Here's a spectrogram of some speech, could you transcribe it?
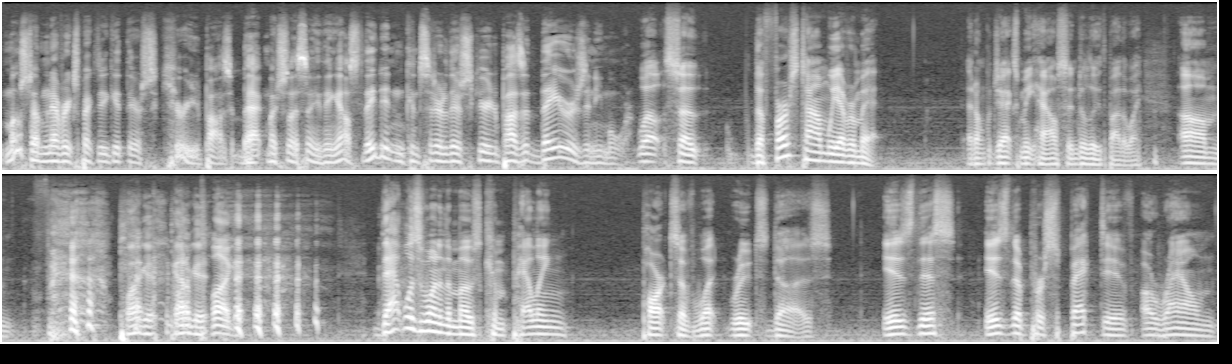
Most of them never expected to get their security deposit back, much less anything else. They didn't consider their security deposit theirs anymore. Well, so the first time we ever met at Uncle Jack's Meat House in Duluth, by the way, um, Plug it, gotta plug it. plug it. that was one of the most compelling parts of what Roots does. Is this is the perspective around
